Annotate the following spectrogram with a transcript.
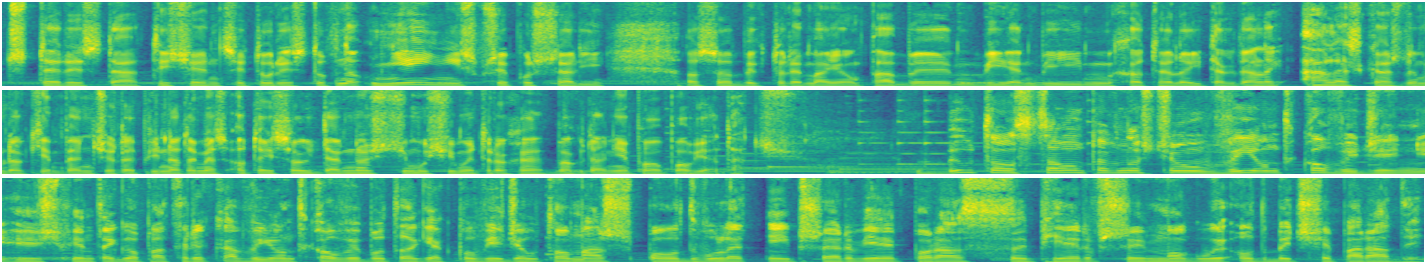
400 tysięcy turystów. No mniej niż przypuszczali osoby, które mają puby, B&B, hotele i tak dalej, ale z każdym rokiem będzie lepiej. Natomiast o tej solidarności musimy trochę, Bogdanie, poopowiadać. Był to z całą pewnością wyjątkowy dzień y, świętego Patryka. Wyjątkowy, bo tak jak powiedział Tomasz, po dwuletniej przerwie po raz pierwszy mogły odbyć się parady.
